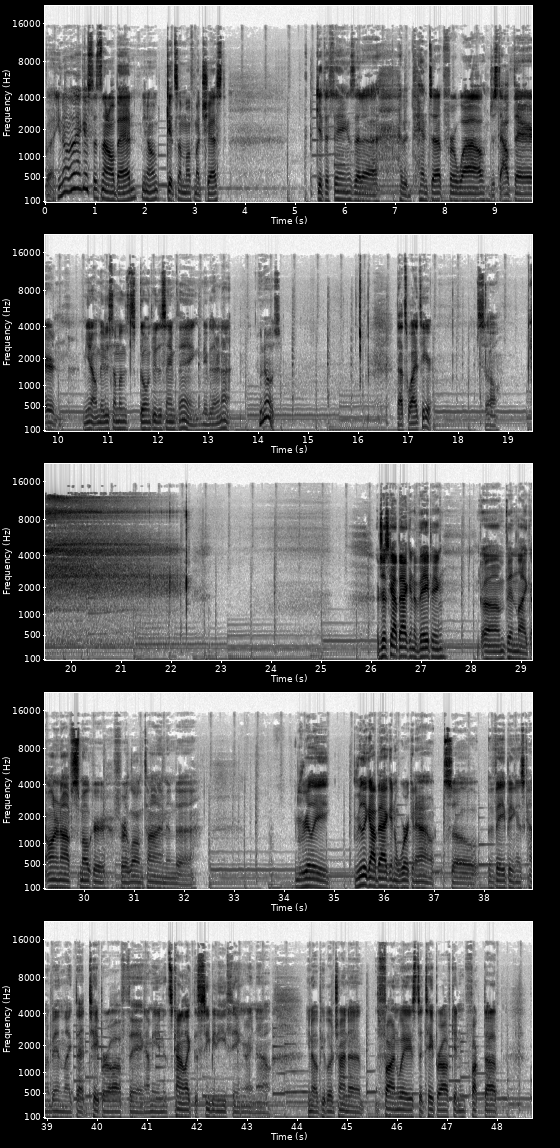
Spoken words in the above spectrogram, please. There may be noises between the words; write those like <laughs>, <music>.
But, you know, I guess that's not all bad. You know, get something off my chest. Get the things that uh, have been pent up for a while just out there. And, you know, maybe someone's going through the same thing. Maybe they're not. Who knows? That's why it's here. So. I just got back into vaping. Um, been like on and off smoker for a long time and uh, really, really got back into working out. So vaping has kind of been like that taper off thing. I mean, it's kind of like the CBD thing right now you know, people are trying to find ways to taper off getting fucked up.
